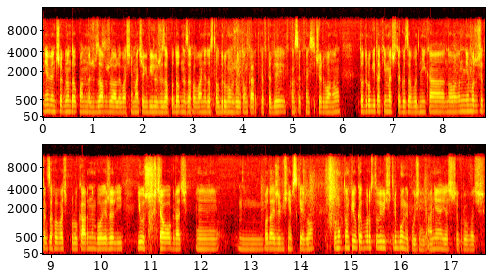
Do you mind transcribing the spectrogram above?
Nie wiem, czy oglądał Pan mecz w Zabrzu, ale właśnie Maciek Wilusz za podobne zachowanie dostał drugą żółtą kartkę wtedy, w konsekwencji czerwoną. To drugi taki mecz tego zawodnika, no on nie może się tak zachować w polu karnym, bo jeżeli już chciał ograć yy, bodajże Wiśniewskiego, to mógł tą piłkę po prostu wybić w trybuny później, a nie jeszcze próbować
